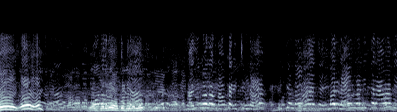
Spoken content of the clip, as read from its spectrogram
ఏయ్ ఏయ్ ఏం అనుకుంటున్నారు నౌకరు మరి రాయలు రావాలి.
